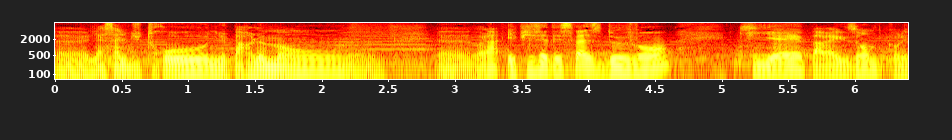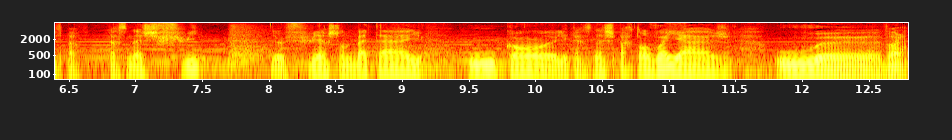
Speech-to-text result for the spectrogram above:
la salle du trône, le parlement, voilà. Et puis cet espace devant qui est par exemple quand les per- personnages fuient, fuient un champ de bataille ou quand euh, les personnages partent en voyage ou euh, voilà.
